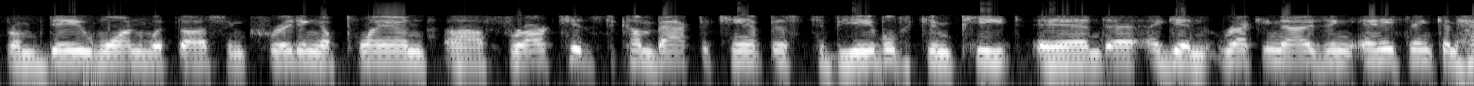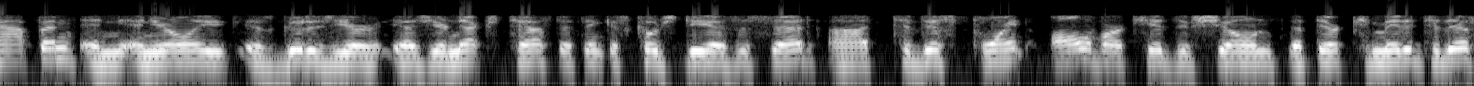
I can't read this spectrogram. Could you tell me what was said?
from day one with us and creating a plan uh, for our kids to come back to campus to be able to compete. And uh, again, recognizing anything can happen and, and you're only as good as your, as your next test. I think as Coach Diaz has said, uh, to this point, all of our kids have shown that they're committed to this,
